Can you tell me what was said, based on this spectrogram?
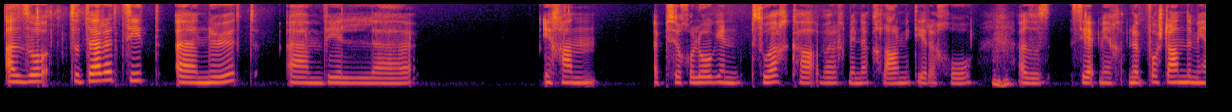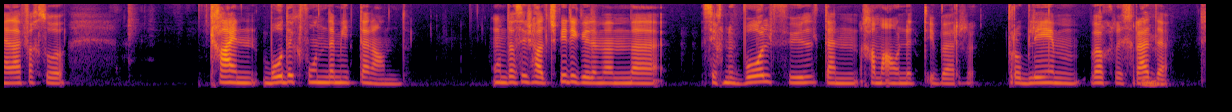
Also zu dieser Zeit äh, nicht, ähm, weil äh, ich eine Psychologin besucht hatte, aber ich bin nicht klar mit ihr gekommen. Mhm. Also sie hat mich nicht verstanden. Wir haben einfach so keinen Boden gefunden miteinander. Und das ist halt schwierig, wenn man sich nicht wohl fühlt, dann kann man auch nicht über Problem wirklich reden. Mhm.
